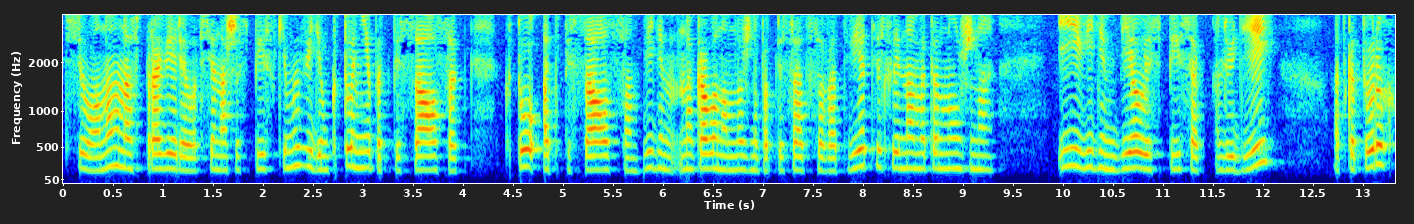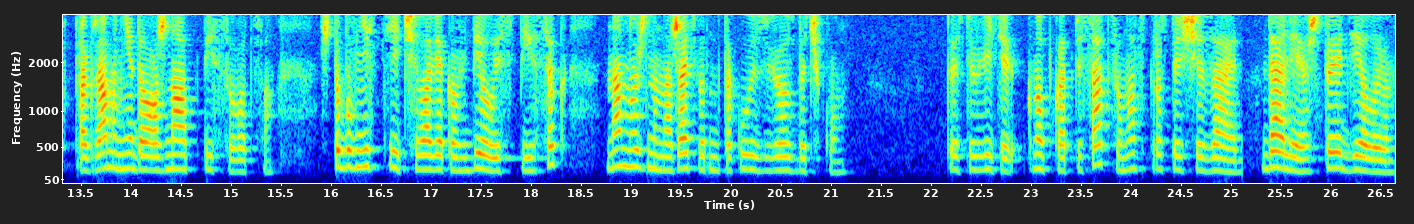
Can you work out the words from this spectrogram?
Все, оно у нас проверило все наши списки. Мы видим, кто не подписался, кто отписался. Видим, на кого нам нужно подписаться в ответ, если нам это нужно. И видим белый список людей, от которых программа не должна отписываться. Чтобы внести человека в белый список, нам нужно нажать вот на такую звездочку. То есть, вы видите, кнопка «Отписаться» у нас просто исчезает. Далее, что я делаю?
